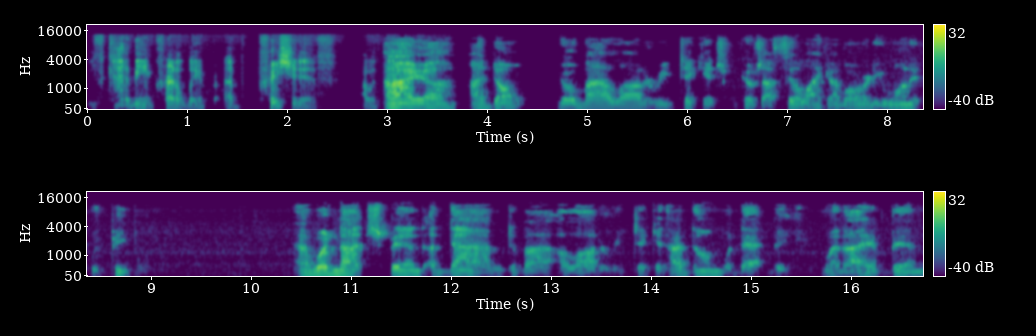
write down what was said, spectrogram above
you've got to be incredibly appreciative. I would. Think. I uh, I don't go buy lottery tickets because I feel like I've already won it with people. I would not spend a dime to buy a lottery ticket. How dumb would that be? When I have been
